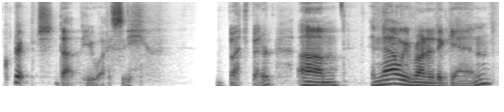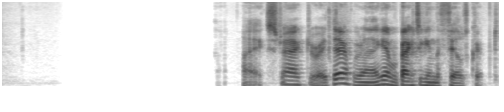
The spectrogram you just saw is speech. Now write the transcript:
crypt.pyc, much better. Um, and now we run it again. My extractor right there. We run it again. We're back to getting the failed crypt.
